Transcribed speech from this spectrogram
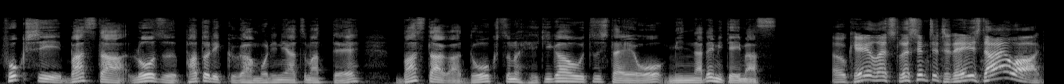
フォクシー、バスター、ローズ、パトリックが森に集まって、バスターが洞窟の壁画を写した絵をみんなで見ています。 Okay, let's listen to today's dialogue.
